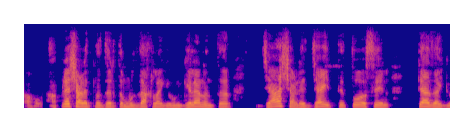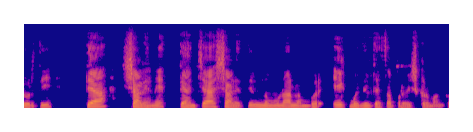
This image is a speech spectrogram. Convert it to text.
आहोत. आपल्या शाळेतनं जर तो मूल दाखला घेऊन गेल्यानंतर ज्या शाळेत ज्या इथे तो असेल त्या जागेवरती त्या शाळेने त्यांच्या शाळेतील नमुना नंबर एक मधील त्याचा प्रवेश क्रमांक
